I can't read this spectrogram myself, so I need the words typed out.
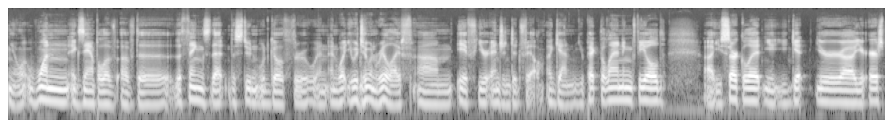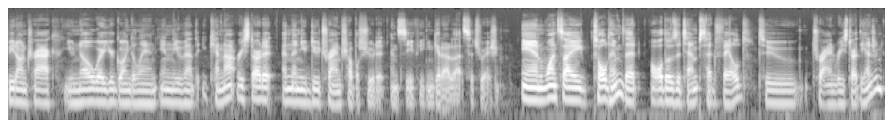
you know one example of, of the the things that the student would go through and, and what you would do in real life um, if your engine did fail. Again, you pick the landing field, uh, you circle it, you, you get your uh, your airspeed on track, you know where you're going to land in the event that you cannot restart it, and then you do try and troubleshoot it and see if you can get out of that situation. And once I told him that all those attempts had failed to try and restart the engine,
